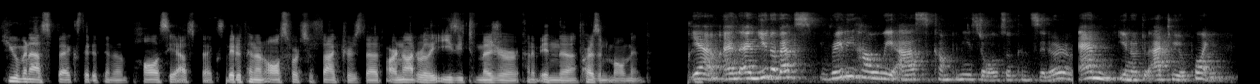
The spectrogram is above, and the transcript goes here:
human aspects, they depend on policy aspects, they depend on all sorts of factors that are not really easy to measure kind of in the present moment. Yeah, and, and you know, that's really how we ask companies to also consider. And, you know, to add to your point,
